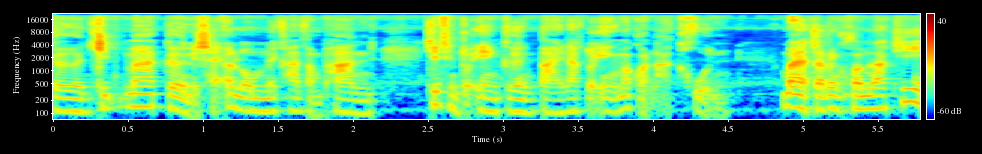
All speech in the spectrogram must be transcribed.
เกิน คิดมากเกินหรือใช้อารมณ์ในการสัมพันธ์ คิดถึงตัวเองเกินไปรักตัวเองมากกว่ารักคุณ มันอาจจะเป็นความรักที่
